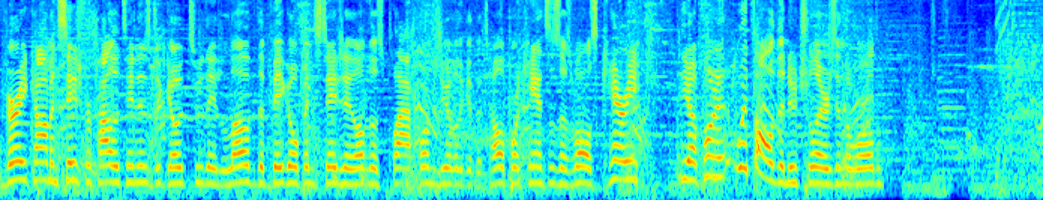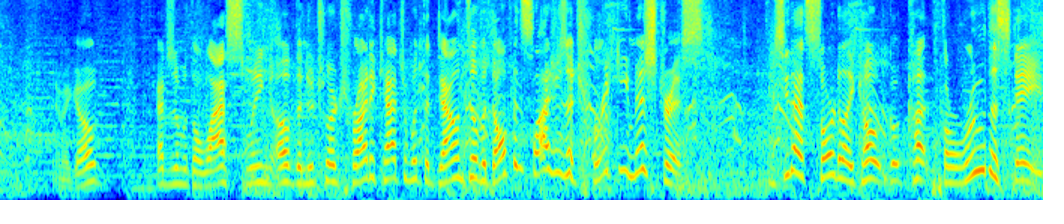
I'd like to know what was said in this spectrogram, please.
Very common stage for Palutenas to go to. They love the big open stage. They love those platforms. You're able to get the teleport cancels as well as carry the opponent with all the neutral airs in the world. Go. Catches him with the last swing of the neutral. Try to catch him with the down tilt, but Dolphin Slash is a tricky mistress. You see that sword like go, go cut through the stage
